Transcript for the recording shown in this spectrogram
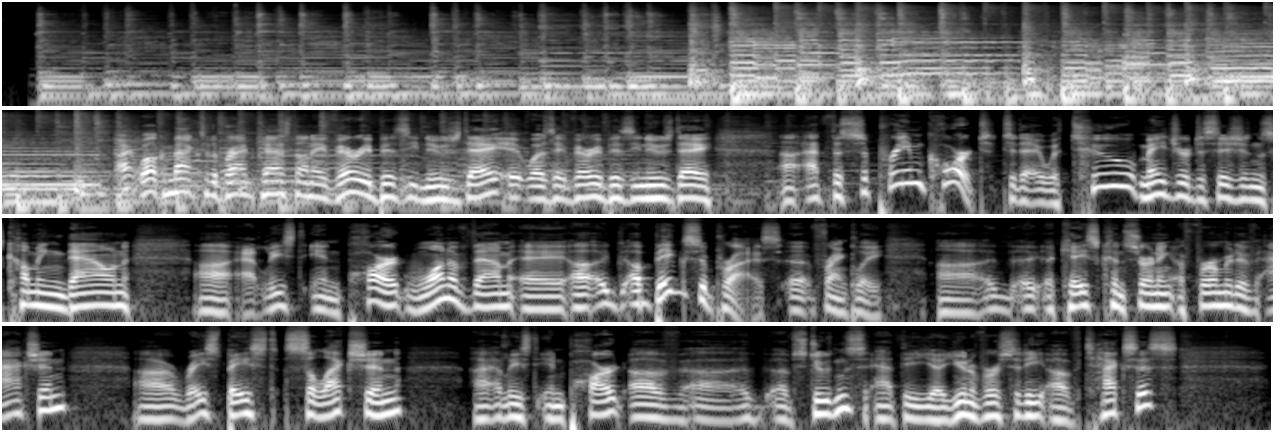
All right, welcome back to the BradCast on a very busy news day. It was a very busy news day uh, at the Supreme Court today with two major decisions coming down. Uh, at least in part, one of them a a, a big surprise, uh, frankly, uh, a, a, case concerning affirmative action, uh, race-based selection. Uh, at least in part of of students at the University of Texas.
